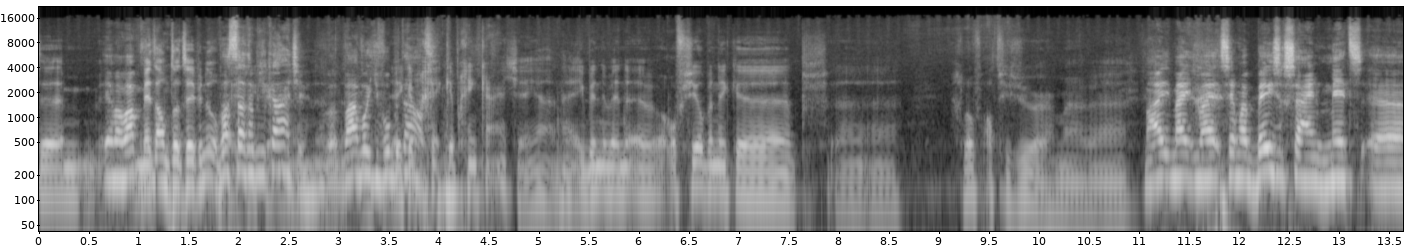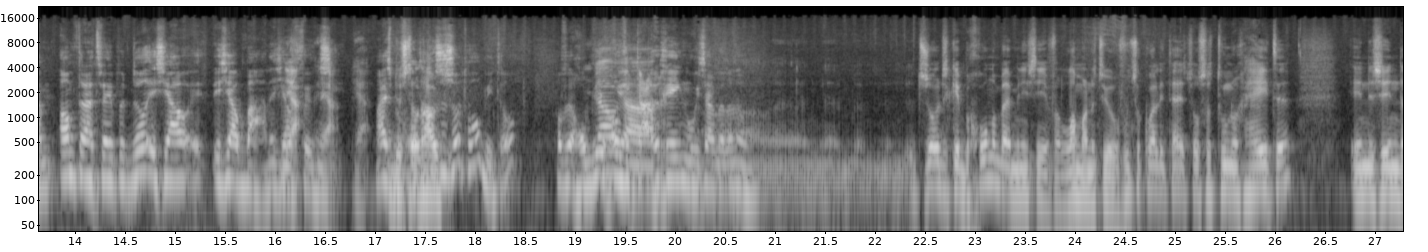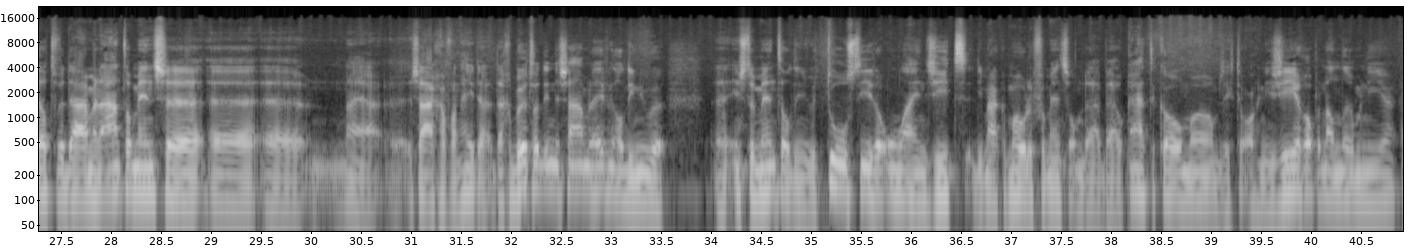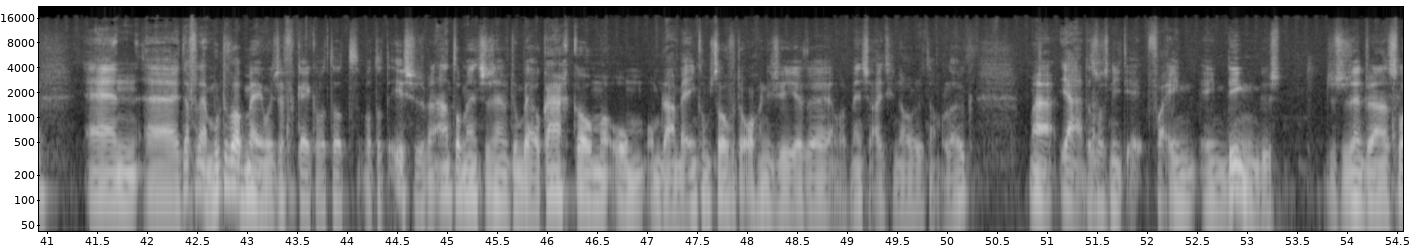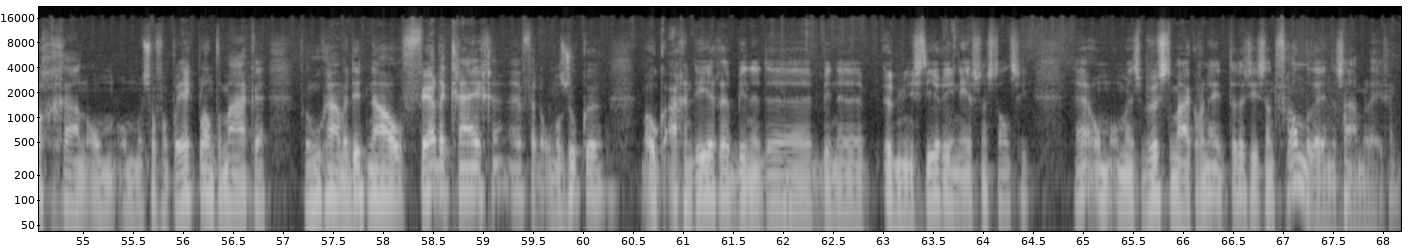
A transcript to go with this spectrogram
ja, maar wat, met Ambtenaar 2.0. Wat staat op je kaartje? Waar word je voor betaald? Ik heb, ik heb geen kaartje. Ja, nee, ik ben, ben officieel ben ik... Pff, geloof adviseur, maar... Maar, maar, maar, zeg maar bezig zijn met ambtenaar 2.0 is, jouw is jouw baan, is jouw ja, functie. Ja, ja. Maar is dus dat als een soort hobby, toch? Of een hobby, nou, overtuiging, hoe je zou willen noemen. Het is ooit een keer begonnen bij het ministerie van Landbouw, Natuur en Voedselkwaliteit, zoals dat toen nog heette. In de zin dat we daar met een aantal mensen nou ja, zagen van... hé, hey, daar, daar gebeurt wat in de samenleving. Al die nieuwe instrumenten, al die nieuwe tools die je er online ziet, die maken het mogelijk voor mensen om daar bij elkaar te komen, om zich te organiseren op een andere manier. En uh, ik dacht van, nou, moeten we wat mee, we eens even kijken wat dat, wat dat is. Dus met een aantal mensen zijn we toen bij elkaar gekomen om, om daar een bijeenkomst over te organiseren en wat mensen uitgenodigd, allemaal leuk. Maar ja, dat was niet voor één, één ding. Dus dus we zijn toen aan de slag gegaan om, om een soort van projectplan te maken. Van hoe gaan we dit nou verder krijgen, hè, verder onderzoeken, maar ook agenderen binnen, de, binnen het ministerie in eerste instantie. Hè, om, om mensen bewust te maken van nee, er is iets aan het veranderen in de samenleving.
